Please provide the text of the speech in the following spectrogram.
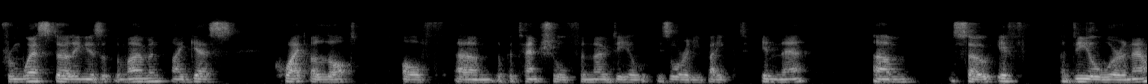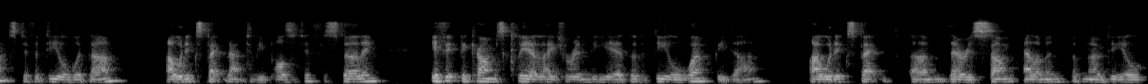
from where sterling is at the moment, I guess quite a lot of um, the potential for no deal is already baked in there. Um, so, if a deal were announced, if a deal were done, I would expect that to be positive for sterling. If it becomes clear later in the year that a deal won't be done, I would expect um, there is some element of no deal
